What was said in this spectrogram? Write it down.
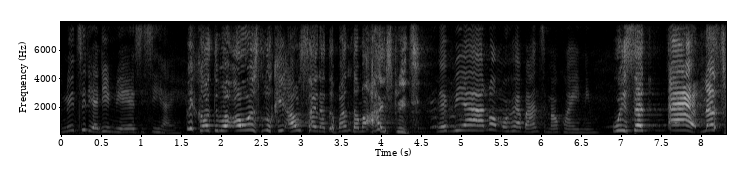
ɛno nti deɛ ɛde nnua yɛ sisi ha Because they were always looking outside at the Bantama High Street. beebiara na ɔmo hwɛ abantema kwan nim We said, eh, let's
